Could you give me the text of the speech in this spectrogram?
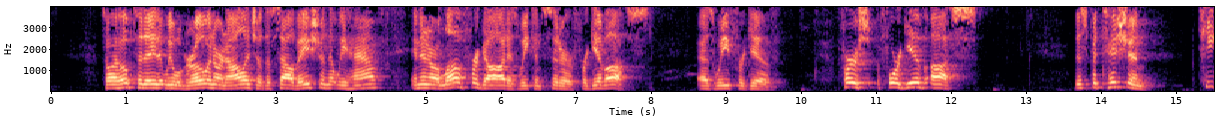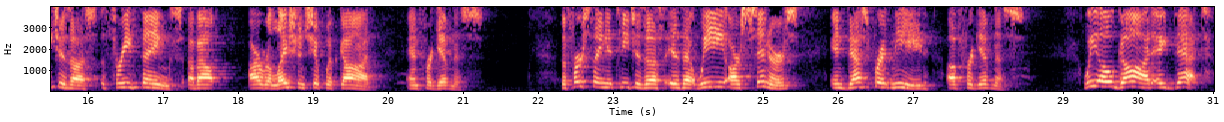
So I hope today that we will grow in our knowledge of the salvation that we have and in our love for God as we consider forgive us as we forgive. First, forgive us. This petition teaches us three things about our relationship with God and forgiveness. The first thing it teaches us is that we are sinners in desperate need of forgiveness. We owe God a debt.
